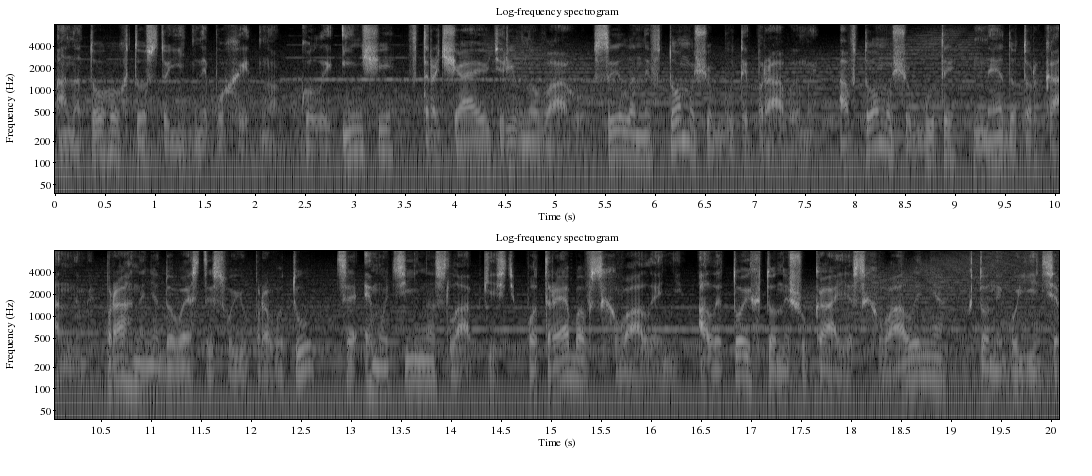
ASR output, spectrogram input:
а на того, хто стоїть непохитно, коли інші втрачають рівновагу. Сила не в тому, щоб бути правими, а в тому, щоб бути недоторканними. Прагнення довести свою правоту це емоційна слабкість, потреба в схваленні. Але той, хто не шукає схвалення, хто не боїться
